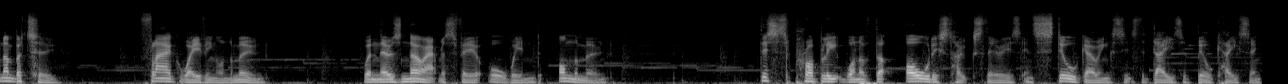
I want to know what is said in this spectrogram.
Number 2. Flag waving on the moon. When there is no atmosphere or wind on the moon. This is probably one of the oldest hoax theories and still going since the days of Bill Kaysing,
